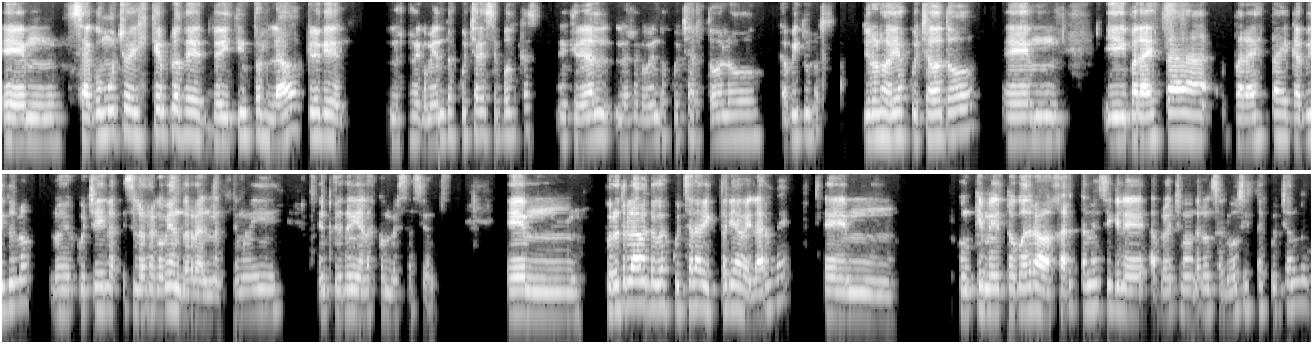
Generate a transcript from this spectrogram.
Em, sacó muchos ejemplos de, de, distintos lados. Creo que les recomiendo escuchar ese podcast. En general, les recomiendo escuchar todos los capítulos. Yo no los había escuchado todos. Eh, y para, esta, para este capítulo los escuché y, se los recomiendo realmente. Muy entretenidas las conversaciones. Eh, por otro lado, me tocó escuchar a Victoria Velarde, con que me tocó trabajar también, sí que le aprovecho de mandar un saludo si está escuchando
